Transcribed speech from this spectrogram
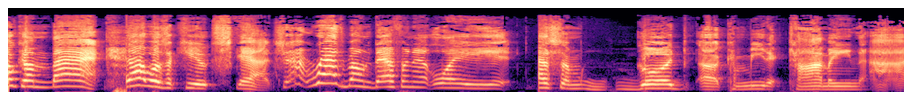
Welcome back. That was a cute sketch. Uh, Rathbone definitely has some good uh, comedic timing, uh,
